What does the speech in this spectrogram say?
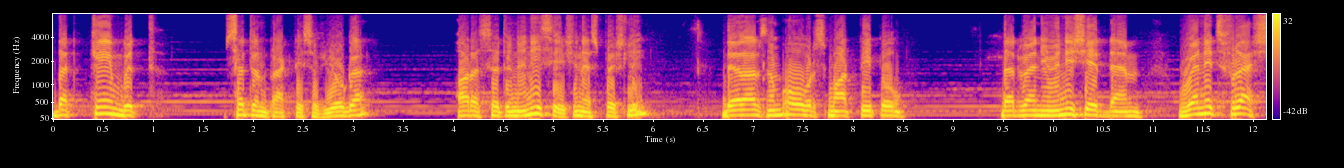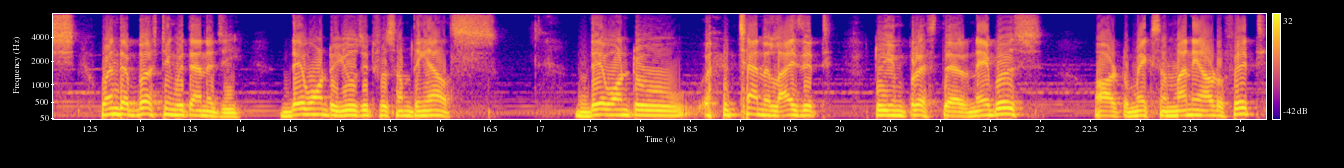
that came with certain practice of yoga or a certain initiation especially. There are some over-smart people that when you initiate them, when it's fresh, when they're bursting with energy, they want to use it for something else. they want to channelize it to impress their neighbors or to make some money out of it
